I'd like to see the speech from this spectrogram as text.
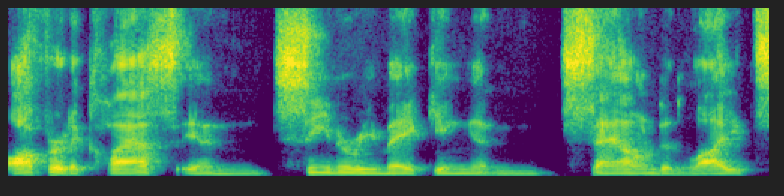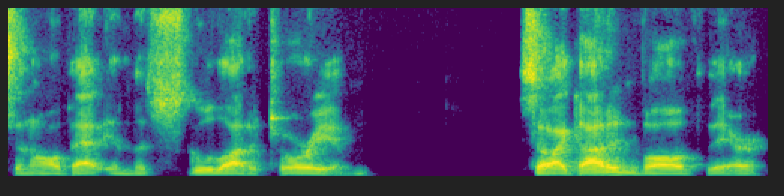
offered a class in scenery making and sound and lights and all that in the school auditorium. So I got involved there.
